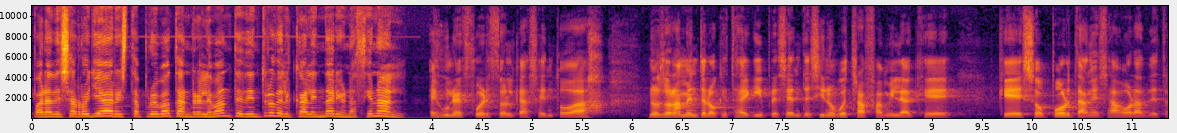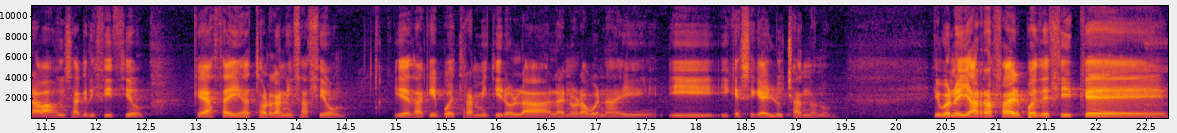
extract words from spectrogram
para desarrollar esta prueba tan relevante dentro del calendario nacional. Es un esfuerzo el que hacen todas, no solamente los que estáis aquí presentes, sino vuestras familias que, que soportan esas horas de trabajo y sacrificio que hacéis a esta organización y desde aquí pues transmitiros la, enhorabuena y, y que sigáis luchando. ¿no? Y bueno, ya Rafael, pues decir que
